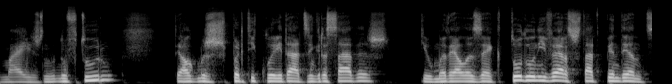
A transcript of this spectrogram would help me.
mais no, no futuro, tem algumas particularidades engraçadas, que uma delas é que todo o universo está dependente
